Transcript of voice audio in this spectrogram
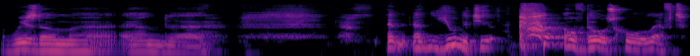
wisdom, uh, and, uh, and and unity of those who left.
